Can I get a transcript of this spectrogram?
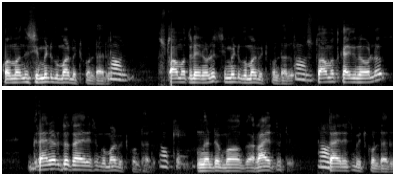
కొంతమంది సిమెంట్ గుమ్మాలు పెట్టుకుంటారు. స్తోమత లేని వాళ్ళు సిమెంట్ గుమ్మాలు పెట్టుకుంటారు. స్తోమత కలిగిన వాళ్ళు గ్రానైట్తో తయారు చేసిన గుమ్మాలు పెట్టుకుంటారు. అంటే మా రాయితోటి తయారు చేసి పెట్టుకుంటారు.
